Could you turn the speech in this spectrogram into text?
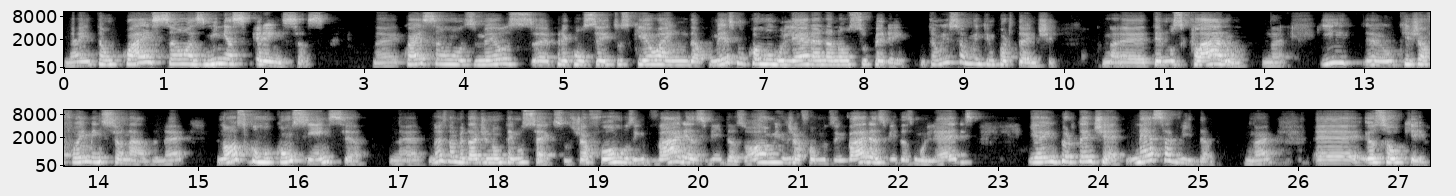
né? Então, quais são as minhas crenças? Né? Quais são os meus é, preconceitos que eu ainda, mesmo como mulher, ainda não superei? Então, isso é muito importante, né, termos claro, né? E é, o que já foi mencionado, né? Nós, como consciência, né, nós, na verdade, não temos sexos, já fomos em várias vidas homens, já fomos em várias vidas mulheres, e o importante é, nessa vida, né, é, eu sou o quê?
